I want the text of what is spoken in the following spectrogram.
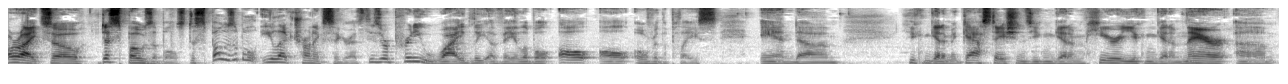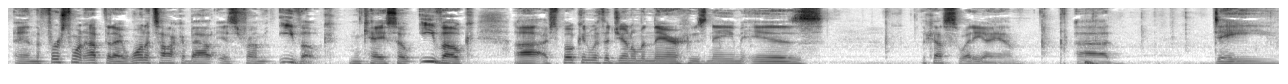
All right, so disposables, disposable electronic cigarettes. These are pretty widely available all all over the place, and um, you can get them at gas stations. You can get them here. You can get them there. Um, and the first one up that I want to talk about is from Evoke. Okay, so Evoke. Uh, I've spoken with a gentleman there whose name is. Look how sweaty I am. Uh, Dave,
